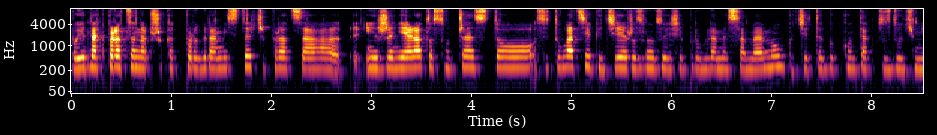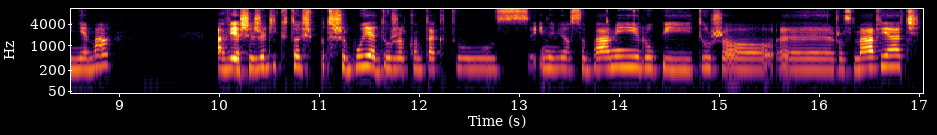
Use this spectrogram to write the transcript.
Bo jednak praca na przykład programisty czy praca inżyniera to są często sytuacje, gdzie rozwiązuje się problemy samemu, gdzie tego kontaktu z ludźmi nie ma. A wiesz, jeżeli ktoś potrzebuje dużo kontaktu z innymi osobami, lubi dużo y, rozmawiać,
